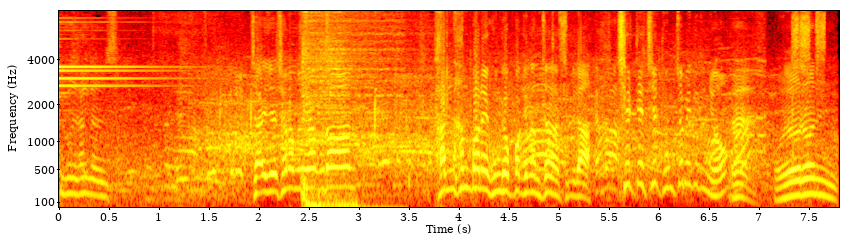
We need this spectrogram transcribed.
기분이 상당히 좋습니다. 자 이제 천하무적 야구단 단 한 번의 공격밖에 남지 않았습니다. 7대7 동점이거든요. 네. 오늘은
